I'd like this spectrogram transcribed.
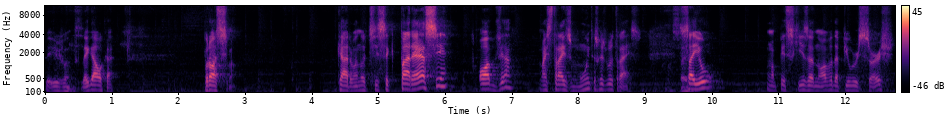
Veio junto. Legal, cara. Próxima. Cara, uma notícia que parece óbvia, mas traz muitas coisas por trás. Saiu uma pesquisa nova da Pew Research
